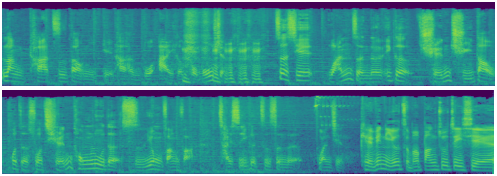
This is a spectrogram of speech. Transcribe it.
让他知道你给他很多爱和 promotion，这些完整的一个全渠道或者说全通路的使用方法，才是一个自身的关键。Kevin，你又怎么帮助这些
